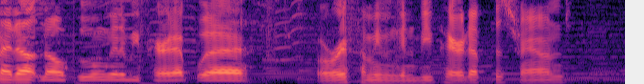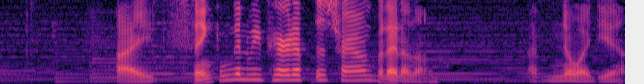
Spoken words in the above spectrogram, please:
I don't know who I'm going to be paired up with, or if I'm even going to be paired up this round. I think I'm going to be paired up this round, but I don't know. I have no idea.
